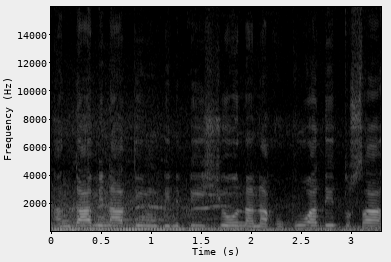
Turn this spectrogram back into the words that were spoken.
Ang dami nating benepisyo na nakukuha dito sa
